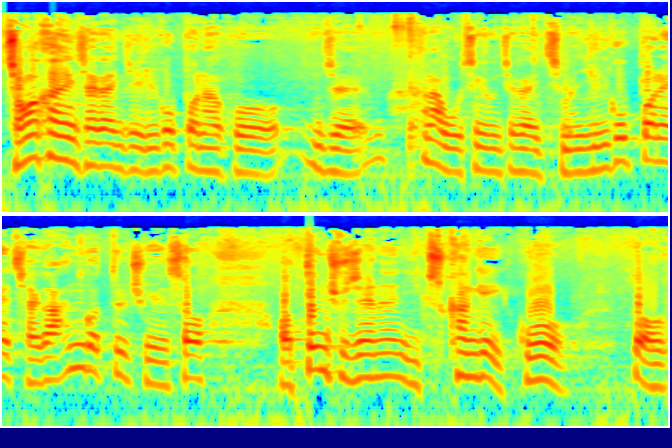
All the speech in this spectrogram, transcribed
정확하게 제가 이제 일곱 번 하고 이제 하나 오승영 제가 있지만 일곱 번에 제가 한 것들 중에서 어떤 주제는 익숙한 게 있고 또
